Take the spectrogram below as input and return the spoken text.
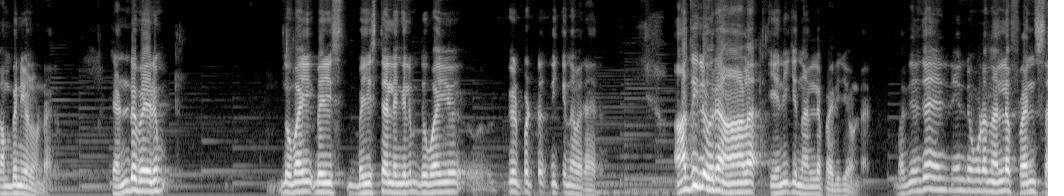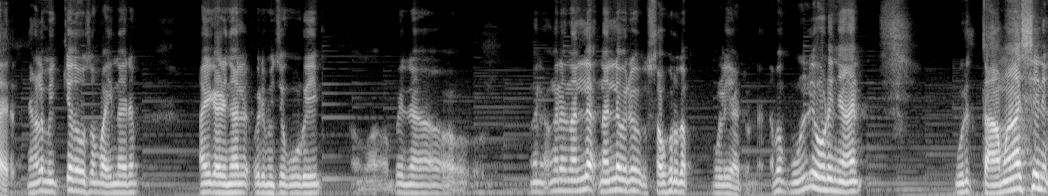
കമ്പനികളുണ്ടായിരുന്നു. രണ്ടുപേരും ദുബായ് ബേസ് ബേസ്ഡ് അല്ലെങ്കിലും ദുബായ് കീഴ്പ്പെട്ട് നിൽക്കുന്നവരായിരുന്നു. അതിലൊരാളെ എനിക്ക് നല്ല പരിചയമുണ്ടായിരുന്നു. പരിചയം വെച്ചാൽ എന്റെ കൂടെ നല്ല ഫ്രണ്ട്സ് ആയിരുന്നു. ഞങ്ങൾ മിക്ക ദിവസവും വൈകുന്നേരം ആയി കഴിഞ്ഞാൽ ഒരുമിച്ച് കൂടുകയും പിന്നെ അങ്ങനെ അങ്ങനെ നല്ല നല്ല ഒരു സൗഹൃദം പുള്ളിയായിട്ടുണ്ട്. അപ്പം പുള്ളിയോട് ഞാൻ ഒരു തമാശന്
